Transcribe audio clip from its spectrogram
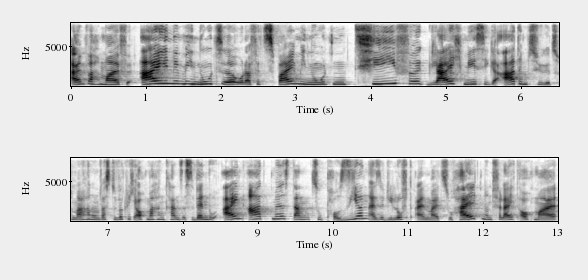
einfach mal für eine Minute oder für zwei Minuten tiefe, gleichmäßige Atemzüge zu machen. Und was du wirklich auch machen kannst, ist, wenn du einatmest, dann zu pausieren, also die Luft einmal zu halten und vielleicht auch mal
